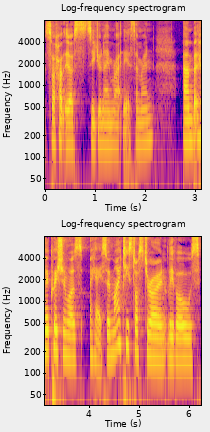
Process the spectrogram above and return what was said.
So I hope that I've said your name right there, Simran. Um, but her question was okay, so my testosterone levels,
